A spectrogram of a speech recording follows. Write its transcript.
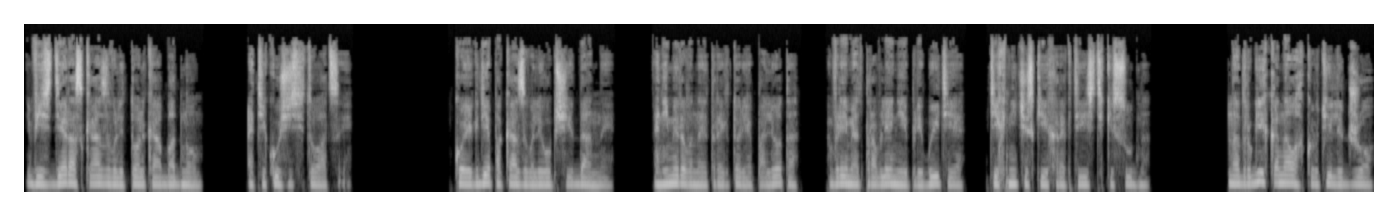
Везде рассказывали только об одном — о текущей ситуации. Кое-где показывали общие данные, анимированная траектория полета, время отправления и прибытия, технические характеристики судна. На других каналах крутили Джо.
